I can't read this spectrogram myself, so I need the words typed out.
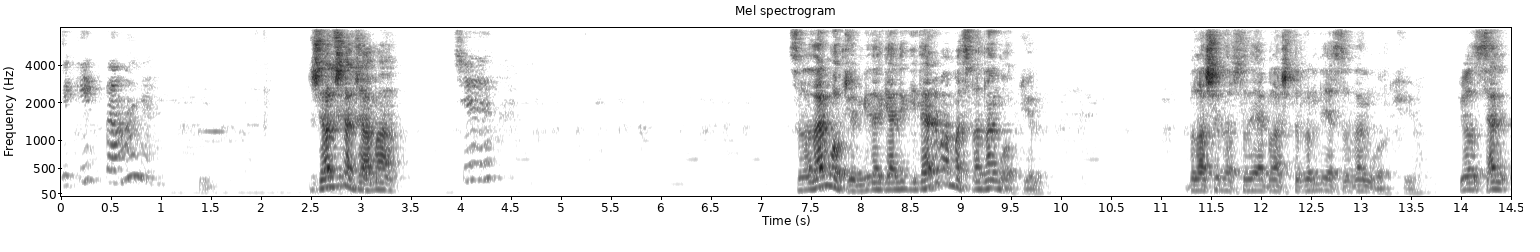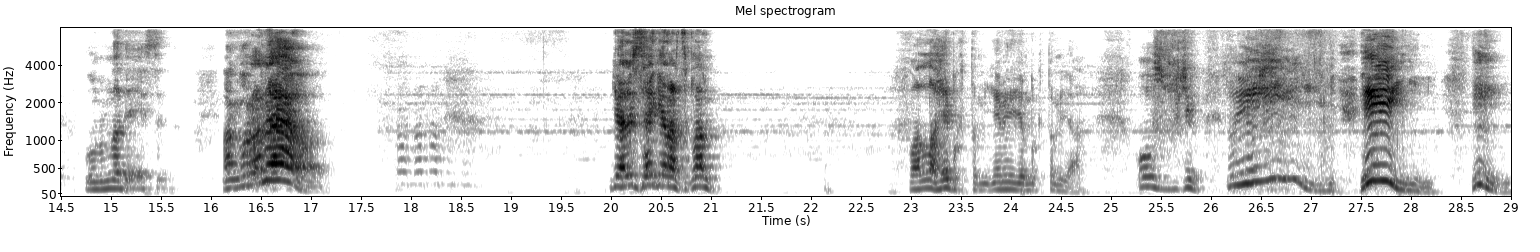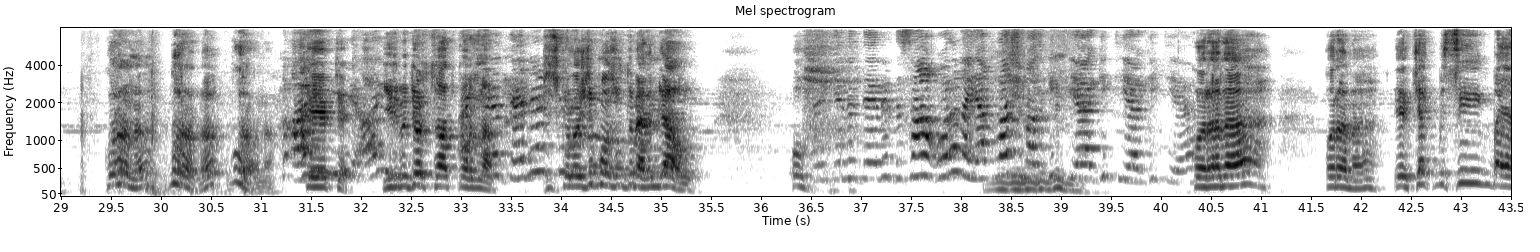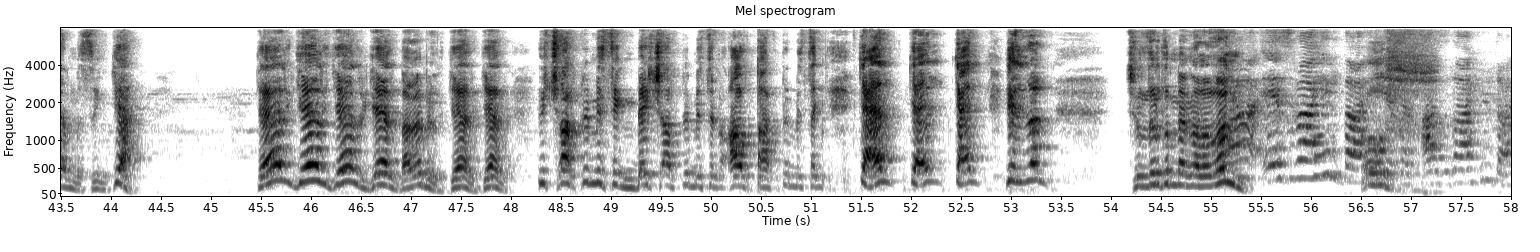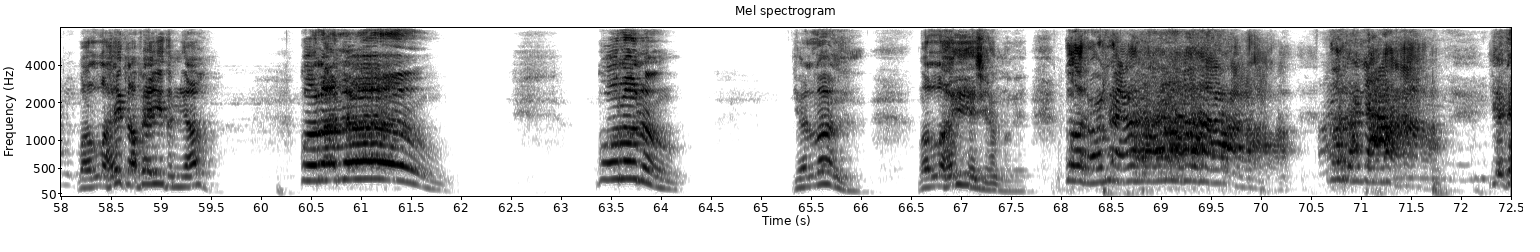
E git bana ne? Dışarı çıkacağım ha. Çık. Sıradan korkuyorum. Gider geldik giderim ama sıradan korkuyorum. Bulaşır da sıraya bulaştırırım diye sıradan korkuyorum. Yoksa sen umurumda değilsin. Lan bak. Gelirsen gel artık lan. Vallahi bıktım, yemin ediyorum bıktım ya. Of. hii. Korona, korona, korona. Ay, Deyip de ay. 24 saat Ay, korona. gene delirdi. Psikolojim bozuldu benim ya. Of. Ay gene delirdi. Sana korona yaklaşmaz. git ya git ya git ya. Korona, korona. Erkek misin, bayan mısın? Gel. Gel, gel, gel, gel. Bana bil, gel, gel. Üç harfli misin, beş harfli misin, altı harfli misin? Gel, gel, gel. Gel lan. Çıldırdım ben lan. lan. Bana Ezrahil dahi Of. demez misafir dahi. Vallahi kafayı yedim ya. Korona! Korona! Gel lan. Vallahi yiyeceğim abi. Korona! Korona! Yedi!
